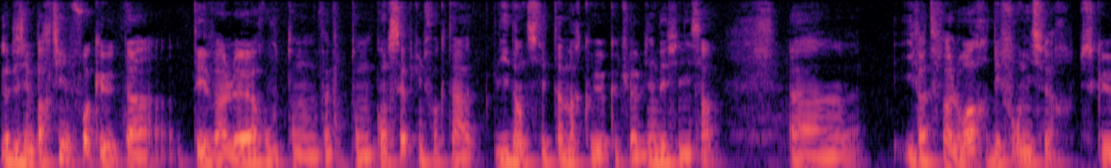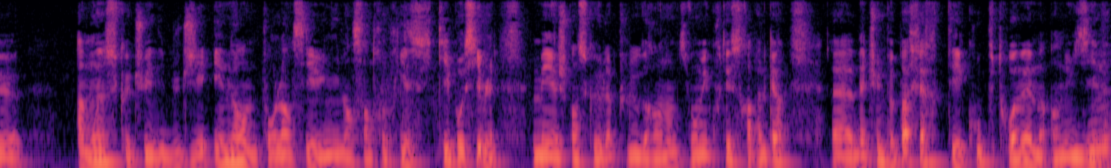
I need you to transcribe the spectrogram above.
La deuxième partie, une fois que tu as tes valeurs ou ton, enfin, ton concept, une fois que tu as l'identité de ta marque, que, que, tu as bien défini ça, euh, il va te falloir des fournisseurs, puisque à moins que tu aies des budgets énormes pour lancer une immense entreprise, qui est possible, mais je pense que la plus grand nombre qui vont m'écouter, ce ne sera pas le cas, euh, ben, tu ne peux pas faire tes coupes toi-même en usine,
